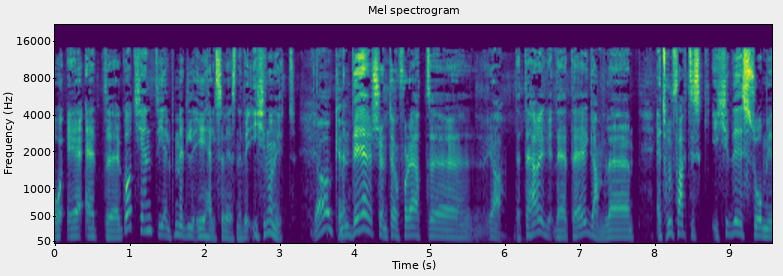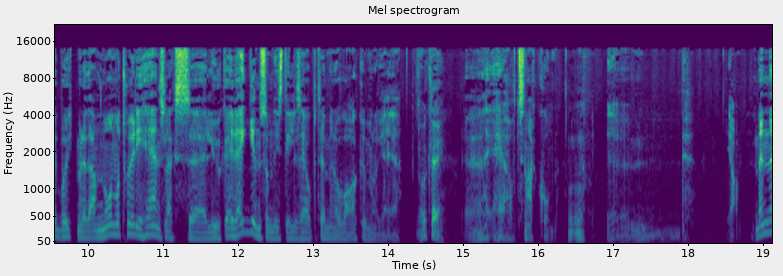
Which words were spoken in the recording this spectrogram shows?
Og er et eh, godt kjent hjelpemiddel i helsevesenet. Det er ikke noe nytt. ja, ok. Men det skjønte jeg fordi at eh, ja, dette her dette er gamle Jeg tror faktisk ikke det er så mye brukt med det der nå. Nå tror jeg de har en slags eh, luke i veggen som de stiller seg opp til med noe vakuum og greier. Ok. Jeg har hørt snakk om. Eh, ja. Men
